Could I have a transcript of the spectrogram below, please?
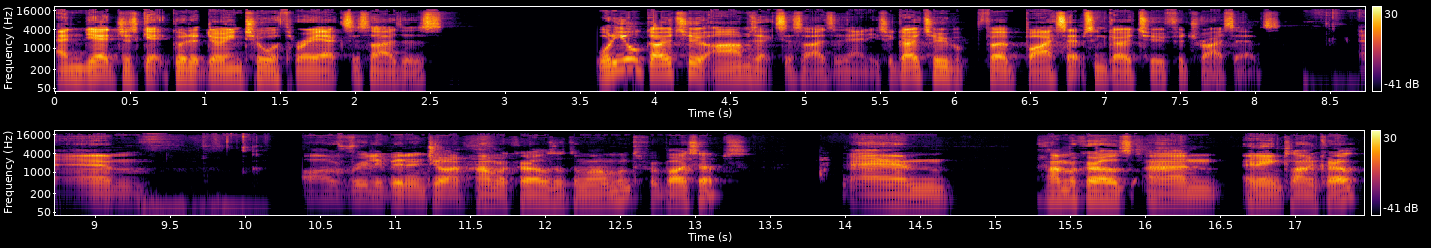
and yeah, just get good at doing two or three exercises. What are your go to arms exercises, Andy? So go to for biceps and go to for triceps. Um, I've really been enjoying hammer curls at the moment for biceps. Um, hammer curls and an incline curl.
